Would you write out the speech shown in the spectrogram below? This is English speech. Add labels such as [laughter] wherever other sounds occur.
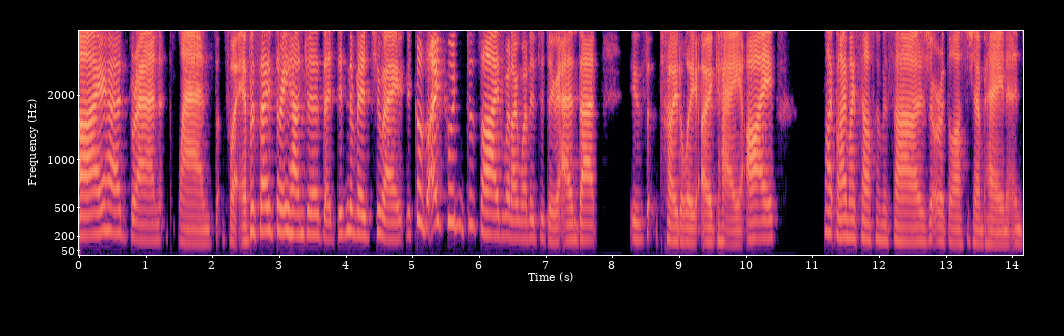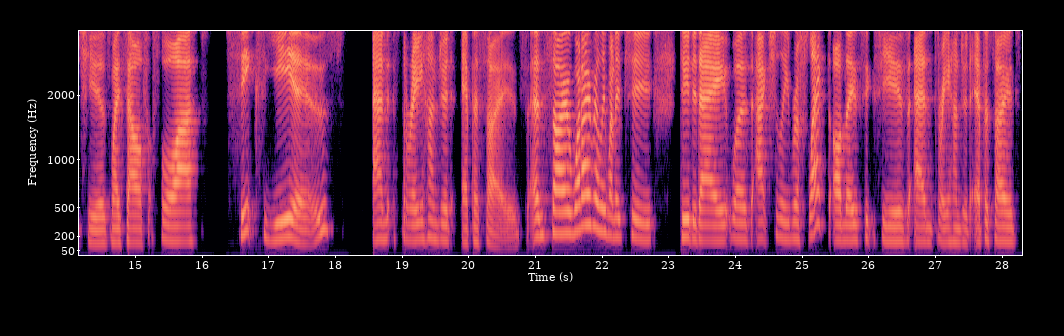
I had grand plans for episode 300 that didn't eventuate because I couldn't decide what I wanted to do. And that is totally okay. I might buy myself a massage or a glass of champagne and cheers myself for six years and 300 episodes. And so, what I really wanted to do today was actually reflect on those six years and 300 episodes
